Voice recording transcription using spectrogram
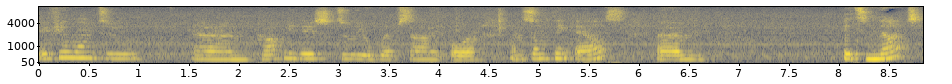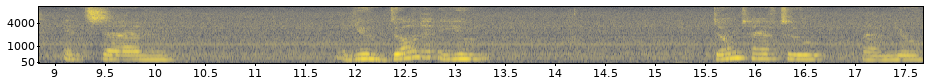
if you want to um, copy this to your website or on something else. Um, it's not it's um, you don't you don't have to um, you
